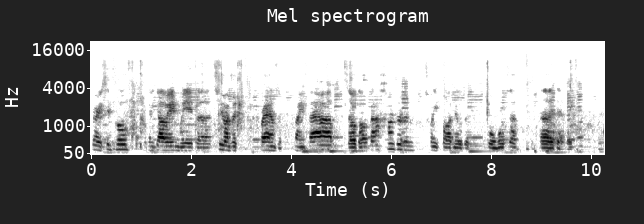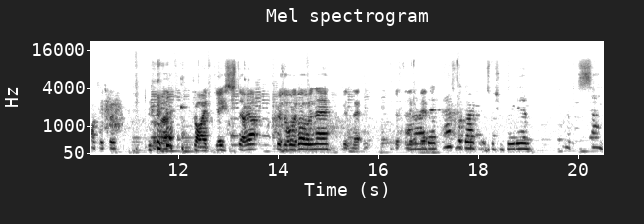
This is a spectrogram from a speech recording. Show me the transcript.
Very simple. We're going to go in with uh, 200 grams of plain flour. So I've got about 125 mils of warm water. Uh, yeah, so one teaspoon. Got, uh, dried yeast, stir it up. There's olive oil in there. Isn't it? Just a little And bit. then as we're going for the special ingredient, a little sage.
